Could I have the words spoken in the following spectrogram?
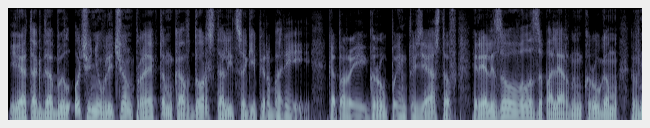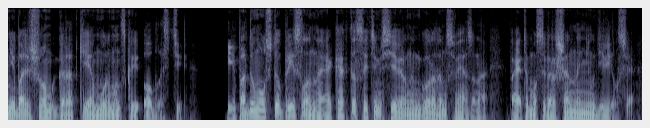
Я тогда был очень увлечен проектом «Ковдор. Столица Гипербореи», который группа энтузиастов реализовывала за полярным кругом в небольшом городке Мурманской области. И подумал, что присланное как-то с этим северным городом связано, поэтому совершенно не удивился –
